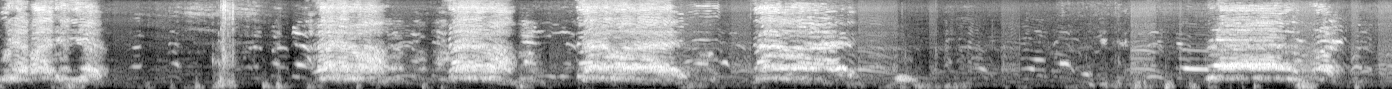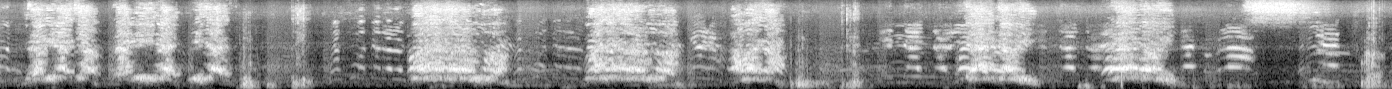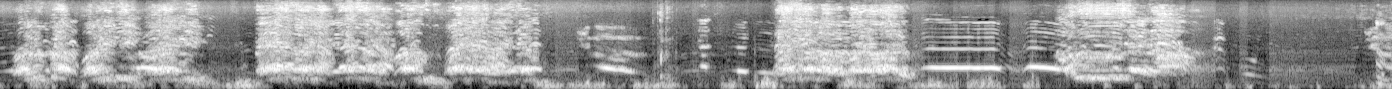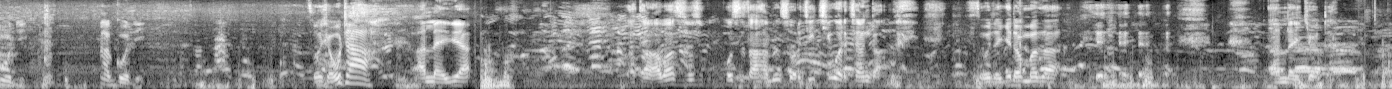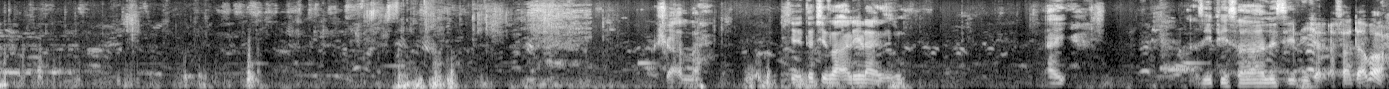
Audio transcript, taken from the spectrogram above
Na gode, na gode. Soja wuta, Allah ya biya. Wata a ba su ko su sa hannun suwarci ciwar canga. Soja gidan maza. Allah ya kyauta. Masha Allah. Ke ita ce za a rera yanzu. Ai, zai fi sa lissi Nijar ƙasa ta ba.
